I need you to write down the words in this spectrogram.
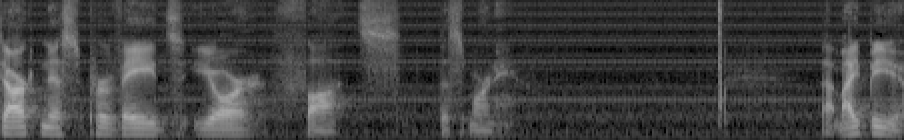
darkness pervades your thoughts this morning. That might be you.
